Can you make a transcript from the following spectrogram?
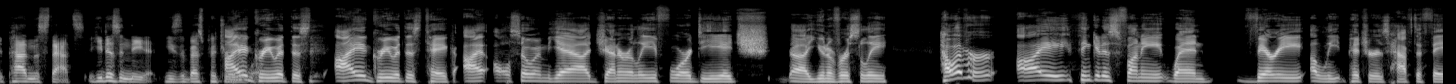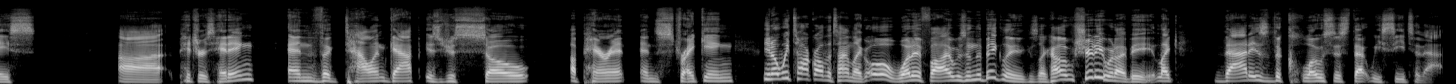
You're padding the stats. He doesn't need it. He's the best pitcher. I agree with this. I agree with this take. I also am, yeah, generally for DH uh, universally. However, I think it is funny when very elite pitchers have to face uh, pitchers hitting, and the talent gap is just so apparent and striking. You know, we talk all the time like, oh, what if I was in the big leagues? Like, how shitty would I be? Like, that is the closest that we see to that.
